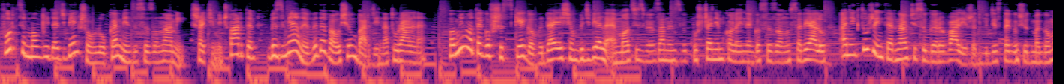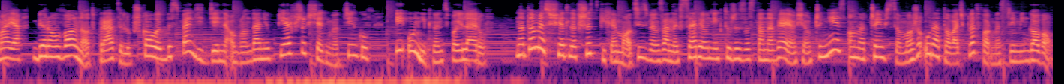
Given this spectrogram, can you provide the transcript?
twórcy mogli dać większą lukę między sezonami trzecim i czwartym, by zmiany wydawały się bardziej naturalne. Pomimo tego wszystkiego wydaje się być wiele emocji związanych z wypuszczeniem kolejnego sezonu serialu, a niektórzy internauci sugerowali, że 27 maja biorą wolno od pracy lub szkoły, by spędzić dzień na oglądaniu pierwszych siedmiu odcinków i uniknąć spoilerów. Natomiast w świetle wszystkich emocji związanych z serią niektórzy zastanawiają się, czy nie jest ona czymś, co może uratować platformę streamingową.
